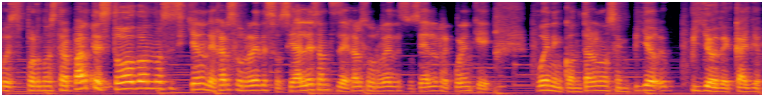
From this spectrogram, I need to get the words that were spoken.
pues por nuestra parte es todo. No sé si quieren dejar sus redes sociales. Antes de dejar sus redes sociales, recuerden que pueden encontrarnos en Pillo, Pillo de Callo.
